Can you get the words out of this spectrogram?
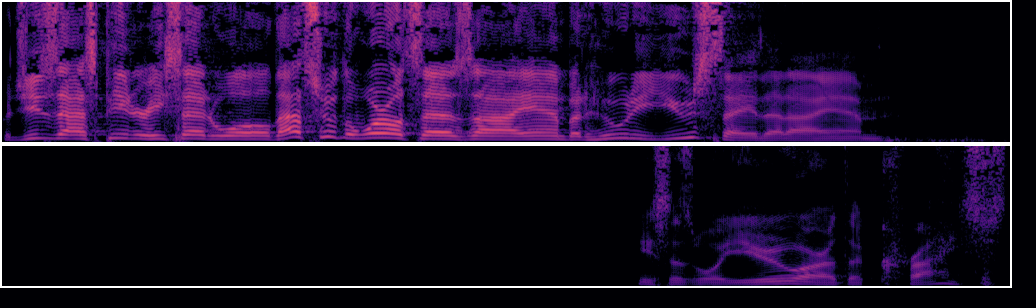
But Jesus asked Peter, he said, Well, that's who the world says I am, but who do you say that I am? He says, Well, you are the Christ.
